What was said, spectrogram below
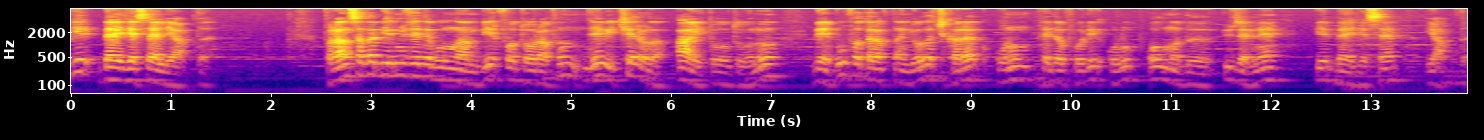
bir belgesel yaptı. Fransa'da bir müzede bulunan bir fotoğrafın Levi Carroll'a ait olduğunu ve bu fotoğraftan yola çıkarak onun pedofili olup olmadığı üzerine bir belgesel yaptı.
